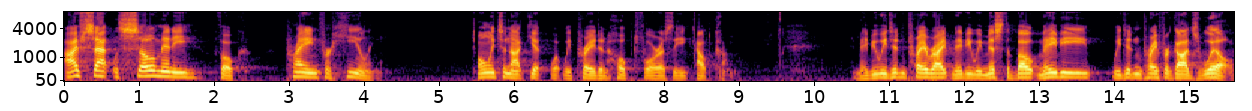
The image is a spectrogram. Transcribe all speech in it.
I've sat with so many folk praying for healing, only to not get what we prayed and hoped for as the outcome. Maybe we didn't pray right. Maybe we missed the boat. Maybe we didn't pray for God's will.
